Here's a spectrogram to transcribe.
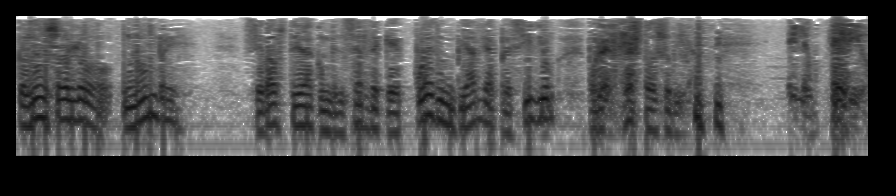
Con un solo nombre se va usted a convencer de que puedo enviarle a presidio por el resto de su vida. Eleuterio.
